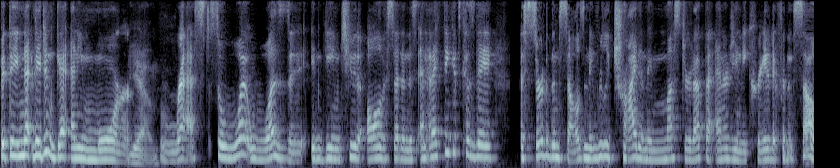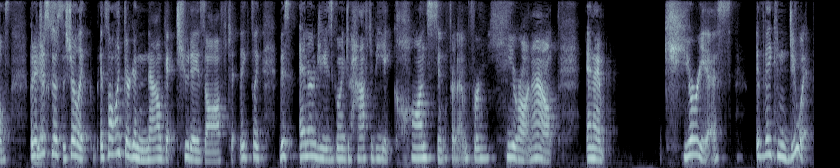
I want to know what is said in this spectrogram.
but they ne- they didn't get any more Yeah. rest. So what was it in game two that all of a sudden this and, and I think it's because they asserted themselves and they really tried and they mustered up that energy and they created it for themselves. But it just goes to show like it's not like they're gonna now get two days off. To, it's like this energy is going to have to be a constant for them from here on out. And I'm curious if they can do it.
